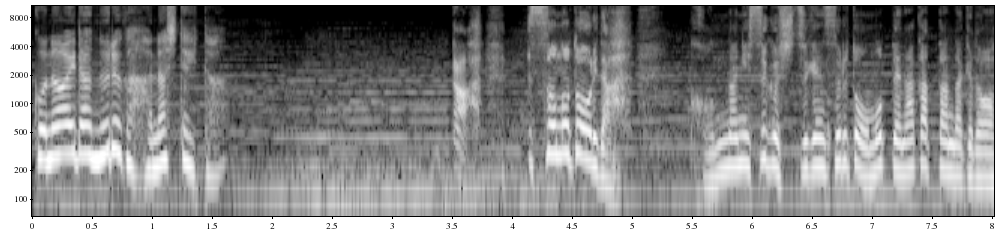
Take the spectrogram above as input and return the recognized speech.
この間ヌルが話していた？あその通りだ。こんなにすぐ出現すると思ってなかったんだけど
